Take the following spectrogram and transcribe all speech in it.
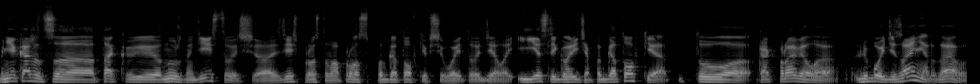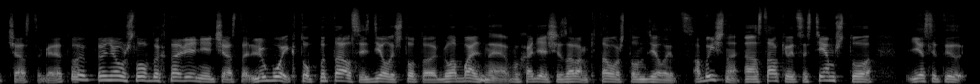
Мне кажется, так и нужно действовать. А здесь просто вопрос подготовки всего этого дела. И если говорить о подготовке, то, как правило, любой дизайнер, да, вот часто говорят, ой, у него ушло вдохновение часто. Любой, кто пытался сделать что-то глобальное, выходящее за рамки того, что он делает обычно, а, сталкивается с тем, что если ты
